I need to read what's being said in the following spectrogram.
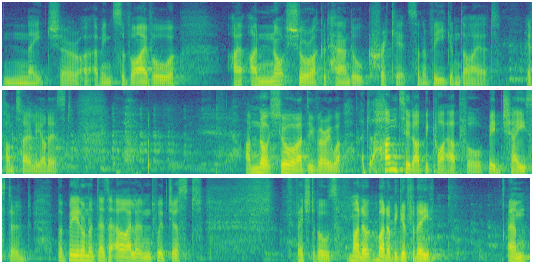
nature. I, I mean, survival, I, I'm not sure I could handle crickets and a vegan diet, if I'm totally honest. I'm not sure I'd do very well. Hunted, I'd be quite up for, being chased, and, but being on a desert island with just vegetables might not, might not be good for me. Um,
